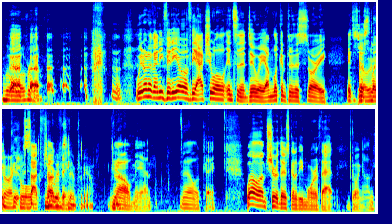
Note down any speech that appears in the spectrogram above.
a little overdone. We don't have any video of the actual incident, do we? I'm looking through this story. It's just there's like no actual stock no photography. incident video. Oh man. Well, okay. Well, I'm sure there's going to be more of that going on.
